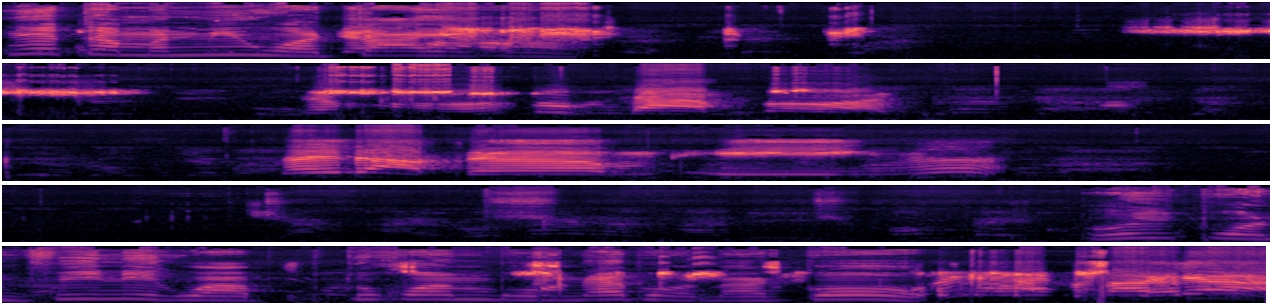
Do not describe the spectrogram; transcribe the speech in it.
เนี่ยแต่มันมีหัวใจอะค่ะแล้วขอสุ่มดาบก่อน ได้ดาบเดิมทิ้งโอ้ยผลฟีนิกซ์ว่ะทุกคนผมได้ผลมาโก้อะไรอะ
